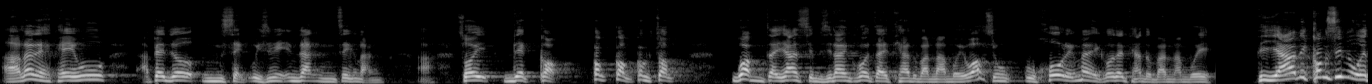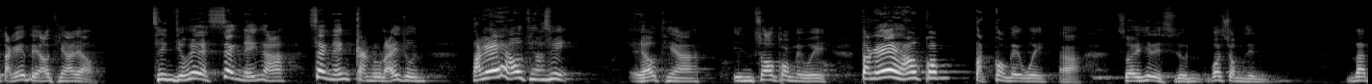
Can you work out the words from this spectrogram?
啊，咱诶皮肤啊变做黄色，为什么？因咱黄种人啊，所以列国各国各族，我毋知影是毋是咱搁在听到闽南话，我想有可能咱会搁在听到闽南话。伫遐，你讲什么话，大家都晓听了。亲像迄个圣灵啊，圣灵降落来阵，大家晓听什么？会晓听因所讲的话，大家会晓讲达国的话啊。所以迄个时阵，我相信咱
